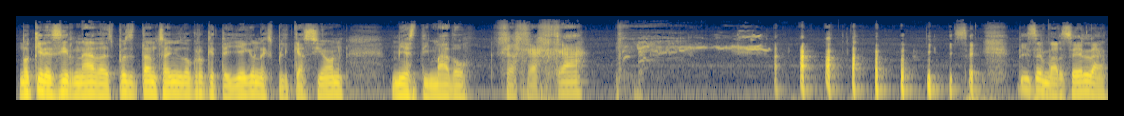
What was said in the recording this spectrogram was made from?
No quiere decir nada. Después de tantos años no creo que te llegue una explicación, mi estimado. Ja, ja, ja. dice, Marcela,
